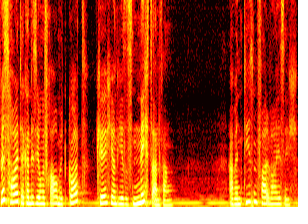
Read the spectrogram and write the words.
Bis heute kann diese junge Frau mit Gott, Kirche und Jesus nichts anfangen. Aber in diesem Fall weiß ich,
